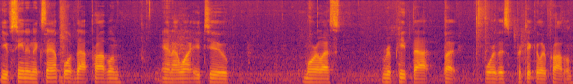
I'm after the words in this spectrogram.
You've seen an example of that problem, and I want you to more or less repeat that, but for this particular problem.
